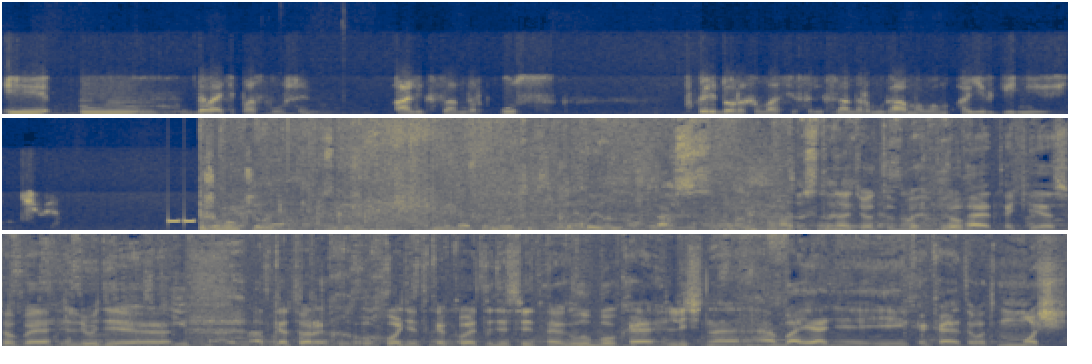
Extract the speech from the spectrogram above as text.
И давайте послушаем. Александр Ус в коридорах власти с Александром Гамовым о Евгении Зинчеве. Живом человеке, скажите. Вот какой он у вас Знаете, вот бывают такие особые люди, э, от которых уходит какое-то действительно глубокое личное обаяние и какая-то вот мощь.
